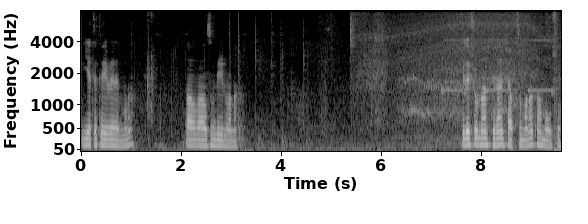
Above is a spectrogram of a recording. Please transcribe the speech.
İETT'yi verin buna. Daha lazım değil bana. Bir de şuradan tren çarpsın bana tam olsun.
